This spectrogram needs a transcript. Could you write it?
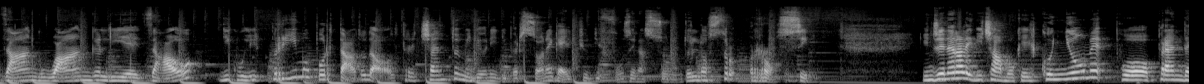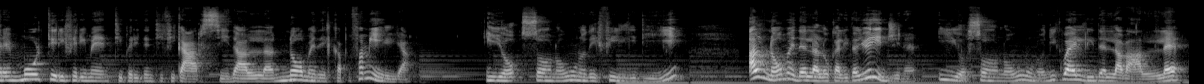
Zhang, Wang, Li e Zhao, di cui il primo portato da oltre 100 milioni di persone, che è il più diffuso in assoluto, il nostro Rossi. In generale diciamo che il cognome può prendere molti riferimenti per identificarsi, dal nome del capofamiglia, io sono uno dei figli di, al nome della località di origine, io sono uno di quelli della valle,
